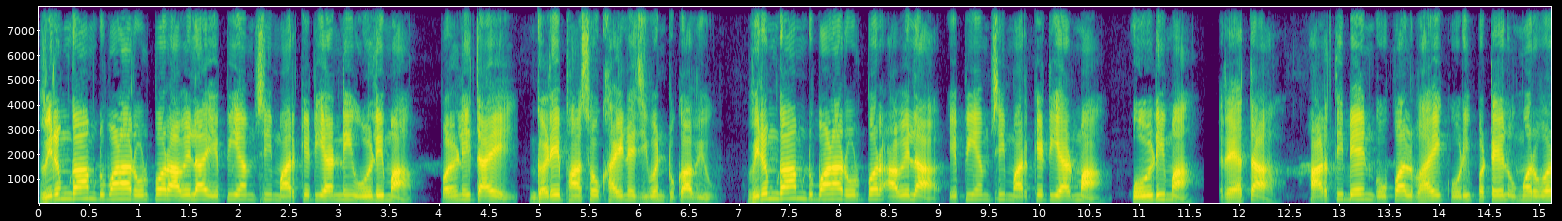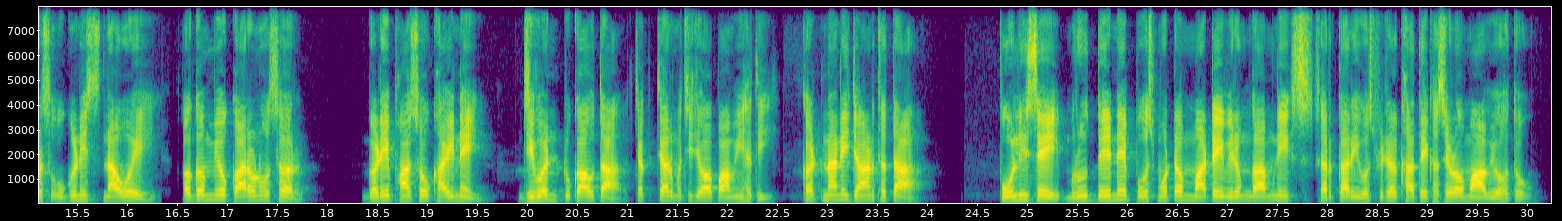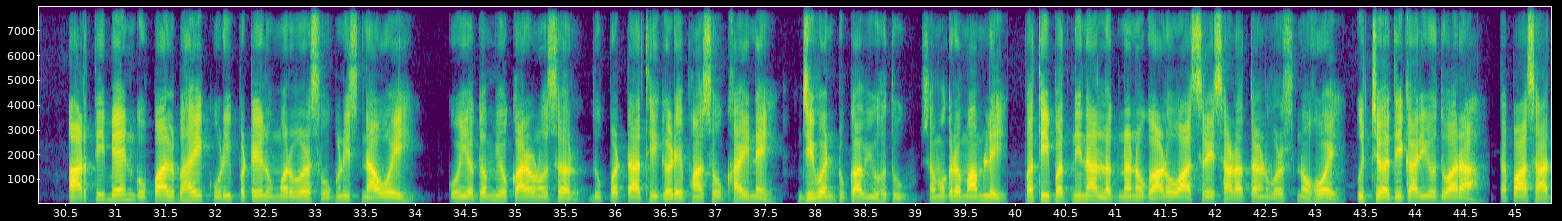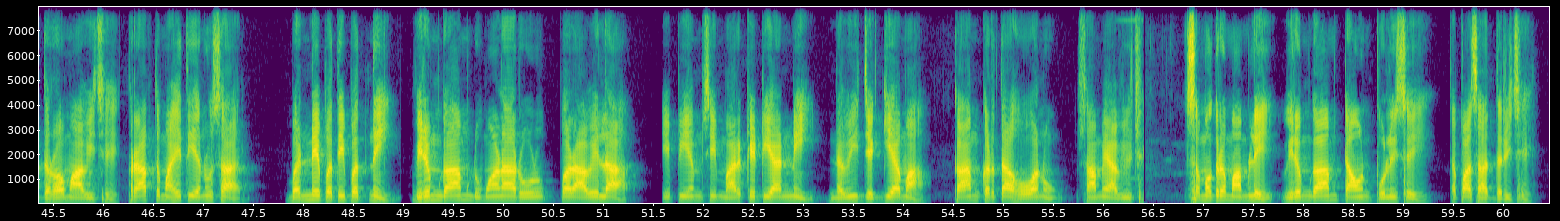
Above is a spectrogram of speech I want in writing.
Viramgam ડુબાણા road પર આવેલા APMC માર્કેટયાર્ડની ઓરડીમાં પરિણીતાએ ગળે ફાંસો ખાઈને જીવન ટૂંકાવ્યું. વિરમગામ ડુબાણા રોડ પર આવેલા એપીએમસી માર્કેટયાર્ડમાં ઓરડીમાં રહેતા આરતીબેન ગોપાલભાઈ કોળી પટેલ ઉંમર વર્ષ ઓગણીસ નાઓએ અગમ્યો કારણોસર ગળે ફાંસો ખાઈને જીવન ટૂંકાવતા ચકચાર મચી જવા પામી હતી. ઘટનાની જાણ થતાં પોલીસે મૃતદેહને પોસ્ટમોર્ટમ માટે વિરમગામની સરકારી હોસ્પિટલ ખાતે ખસેડવામાં આવ્યો હતો. આરતીબેન ગોપાલભાઈ કોળી પટેલ ઉંમર વર્ષ ઓગણીસ નાઓએ કોઈ અગમ્યો કારણોસર દુપટ્ટાથી ગળે ફાંસો ખાઈને જીવન ટૂંકાવ્યું હતું. સમગ્ર મામલે પતિ પત્નીના લગ્નનો ગાળો આશરે સાડા ત્રણ વર્ષનો હોય ઉચ્ચ અધિકારીઓ દ્વારા તપાસ હાથ ધરવામાં આવી છે. પ્રાપ્ત માહિતી અનુસાર, બંને પતિ પત્ની વિરમગામ ડુમાણા રોડ પર આવેલા એપીએમસી માર્કેટયાર્ડની નવી જગ્યામાં કામ કરતા હોવાનું સામે આવ્યું છે. સમગ્ર મામલે વિરમગામ ટાઉન પોલીસે તપાસ હાથ ધરી છે.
